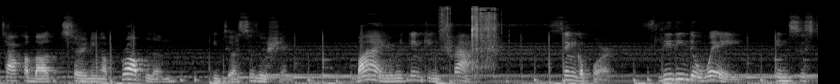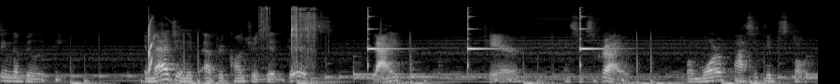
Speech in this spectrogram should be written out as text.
Talk about turning a problem into a solution. By rethinking trash, Singapore is leading the way in sustainability. Imagine if every country did this. Like, share, and subscribe for more positive stories.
